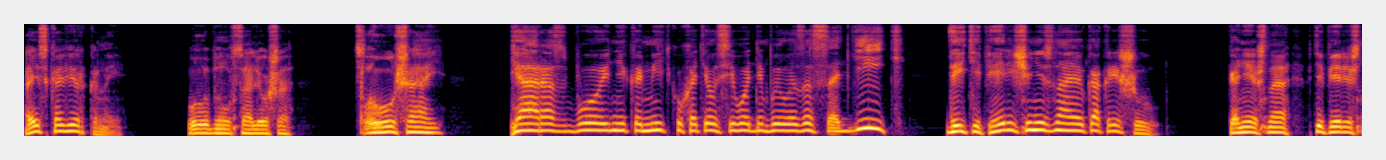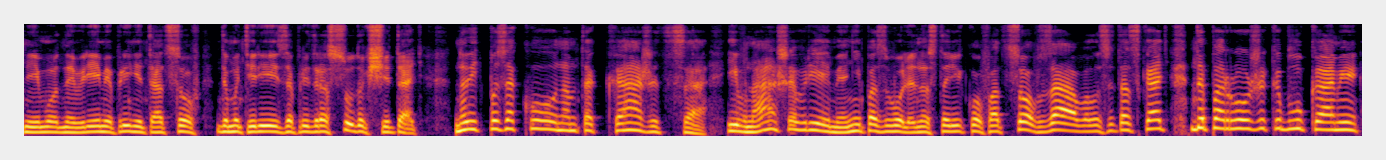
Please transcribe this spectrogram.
а исковерканный» улыбнулся Алеша. «Слушай, я разбойника Митьку хотел сегодня было засадить, да и теперь еще не знаю, как решу. Конечно, в теперешнее модное время принято отцов до матерей за предрассудок считать, но ведь по законам так кажется, и в наше время не позволено стариков отцов за волосы таскать, да по роже каблуками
